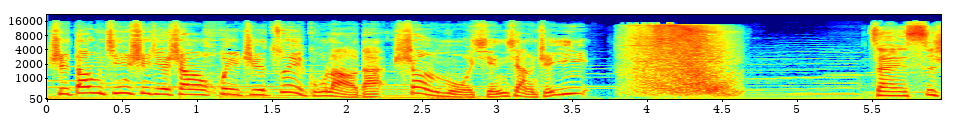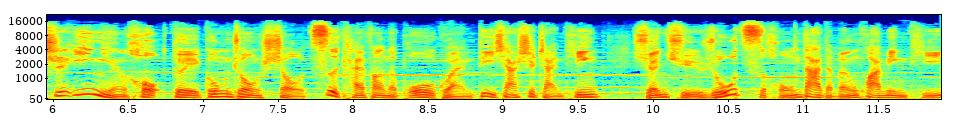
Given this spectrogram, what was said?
是当今世界上绘制最古老的圣母形象之一。在四十一年后对公众首次开放的博物馆地下室展厅，选取如此宏大的文化命题，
